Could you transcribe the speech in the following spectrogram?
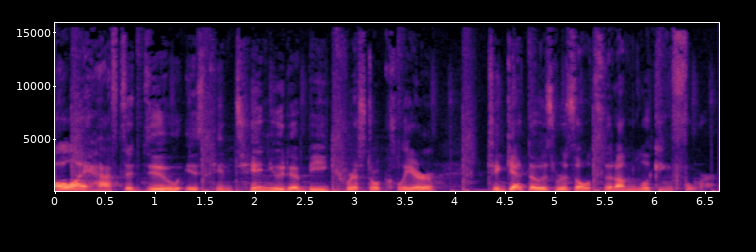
all I have to do is continue to be crystal clear to get those results that I'm looking for.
